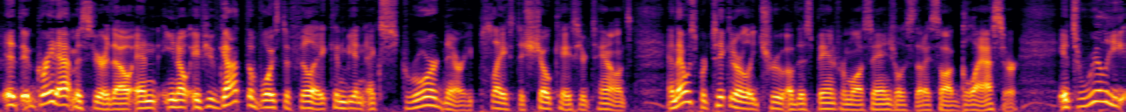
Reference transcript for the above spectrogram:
It's a great atmosphere, though, and you know if you've got the voice to fill it, it can be an extraordinary place to showcase your talents. And that was particularly true of this band from Los Angeles that I saw, Glasser. It's really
